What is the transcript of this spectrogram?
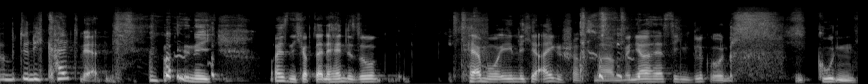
damit die nicht kalt werden. weiß ich nicht. Weiß nicht, ob deine Hände so thermoähnliche Eigenschaften haben. Wenn ja, herzlichen Glückwunsch. Guten.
